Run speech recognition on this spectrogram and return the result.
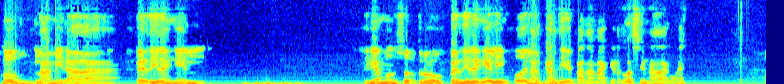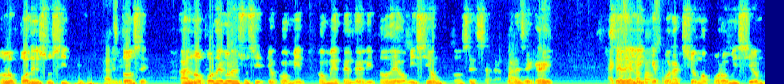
con la mirada perdida en el, diríamos nosotros, perdida en el impo de la alcaldía de Panamá que no hace nada con esto. No los pone en su sitio. Entonces, al no ponerlos en su sitio, comete, el delito de omisión. Entonces, acuérdense que ahí se delinque por acción o por omisión.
